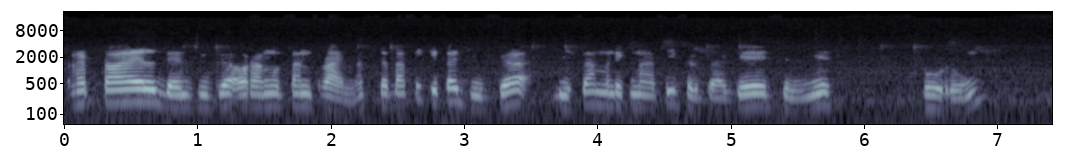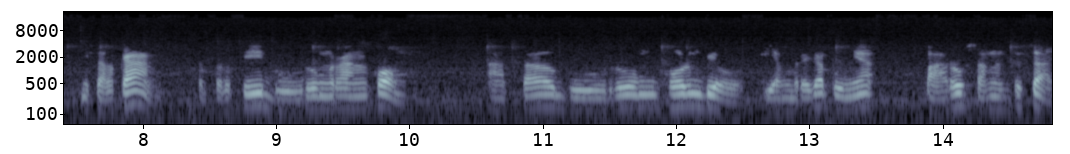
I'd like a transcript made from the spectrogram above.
reptile dan juga orangutan primates, tetapi kita juga bisa menikmati berbagai jenis burung, misalkan seperti burung rangkong atau burung hornbill yang mereka punya paruh sangat besar.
